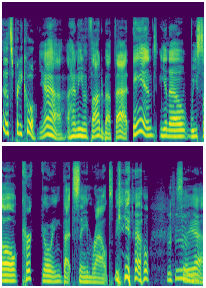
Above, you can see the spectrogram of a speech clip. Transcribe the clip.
that's pretty cool. Yeah, I hadn't even thought about that. And, you know, we saw Kirk going that same route, you know? Mm-hmm. So, yeah.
